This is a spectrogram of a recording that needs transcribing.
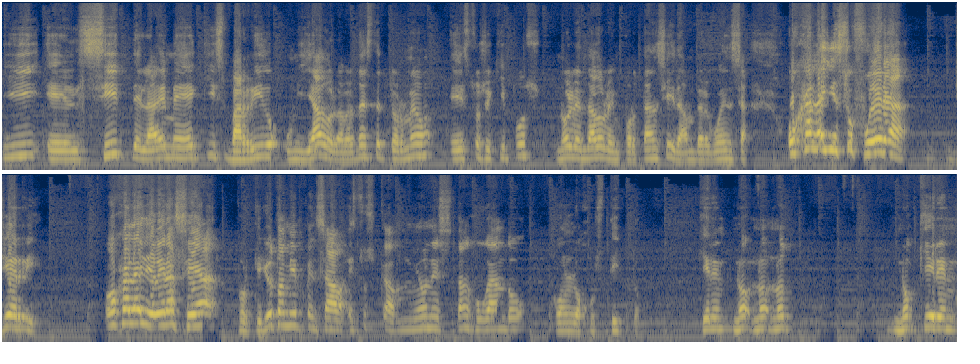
y el sit de la MX barrido, humillado. La verdad, este torneo, estos equipos no le han dado la importancia y dan vergüenza. Ojalá y eso fuera, Jerry. Ojalá y de veras sea porque yo también pensaba, estos camiones están jugando con lo justito. Quieren, no, no, no, no quieren,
